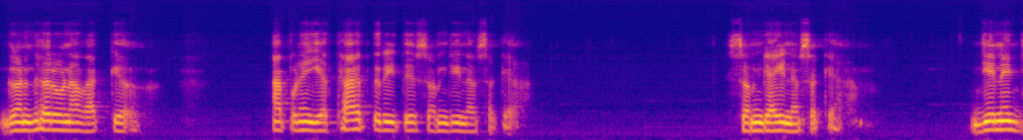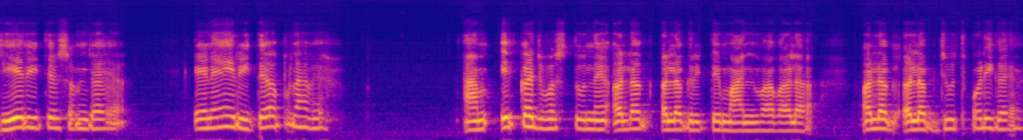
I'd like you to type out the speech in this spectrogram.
ગણધરોના વાક્ય આપણે યથાર્થ રીતે સમજી ન શક્યા. સમજાઈ ન શક્યા. જેને જે રીતે સમજાયા એણે એ રીતે અપનાવ્યા. આમ એક જ વસ્તુને અલગ અલગ રીતે માનવાવાળા અલગ અલગ જૂથ પડી ગયા.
